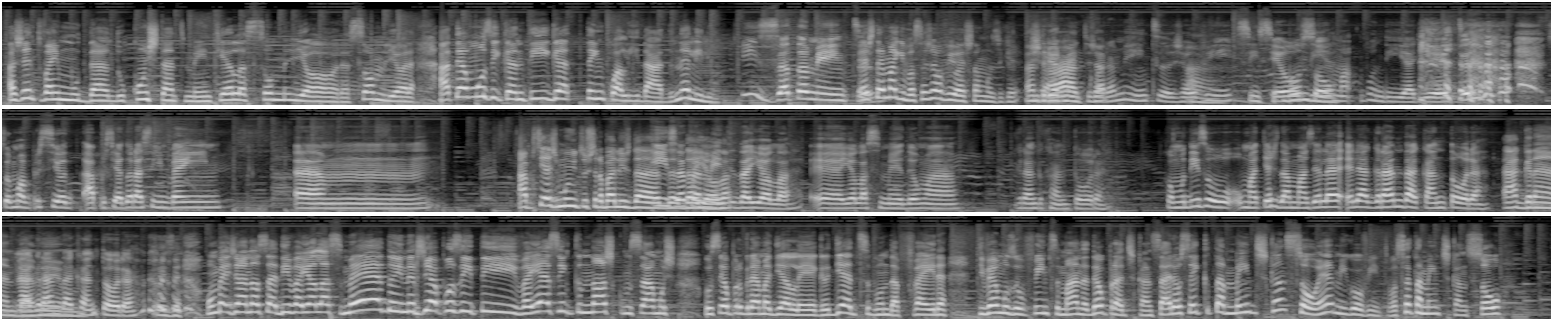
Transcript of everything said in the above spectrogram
a gente vai mudando constantemente e ela só melhora, só melhora. Até a música antiga tem qualidade, né, Lili? Exatamente. Esta é Magui, você já ouviu esta música anteriormente? Já, já? claramente, já ah, ouvi. Ah, sim, sim. Eu bom sou dia. uma. Bom dia, Diete. sou uma apreciadora assim, bem. ahm, Aprecias muito os trabalhos da, da, da exatamente, Iola? da Iola. É, Iola Semedo é uma grande cantora. Como diz o, o Matias Damasio, ela é, ela é a grande cantora. A grande, A grande cantora. Pois é. Um beijão à nossa diva Iola Semedo, energia positiva. E é assim que nós começamos o seu programa de Alegre, dia de segunda-feira. Tivemos o fim de semana, deu para descansar. Eu sei que também descansou, hein, amigo ouvinte? Você também descansou?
